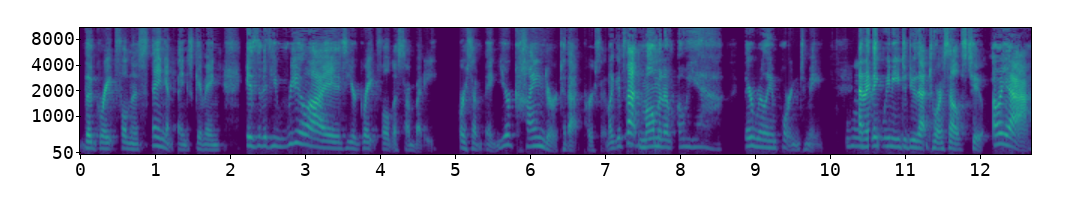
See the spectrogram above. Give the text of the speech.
the gratefulness thing at Thanksgiving is that if you realize you're grateful to somebody or something, you're kinder to that person. Like it's that mm-hmm. moment of, oh, yeah, they're really important to me. Mm-hmm. And I think we need to do that to ourselves too. Oh, yeah,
